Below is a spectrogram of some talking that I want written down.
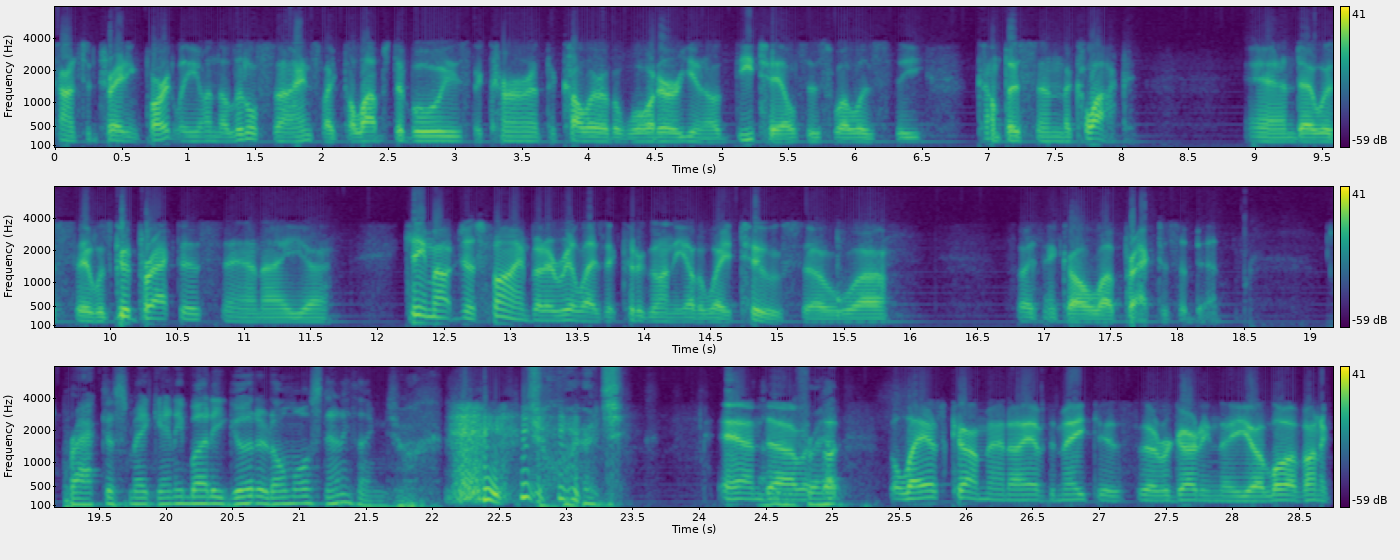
concentrating partly on the little signs like the lobster buoys, the current, the color of the water, you know, details as well as the compass and the clock. And it was it was good practice, and I uh, came out just fine. But I realized it could have gone the other way too. So uh, so I think I'll uh, practice a bit. Practice make anybody good at almost anything, George. George. And uh, the, the last comment I have to make is uh, regarding the uh, law of un-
